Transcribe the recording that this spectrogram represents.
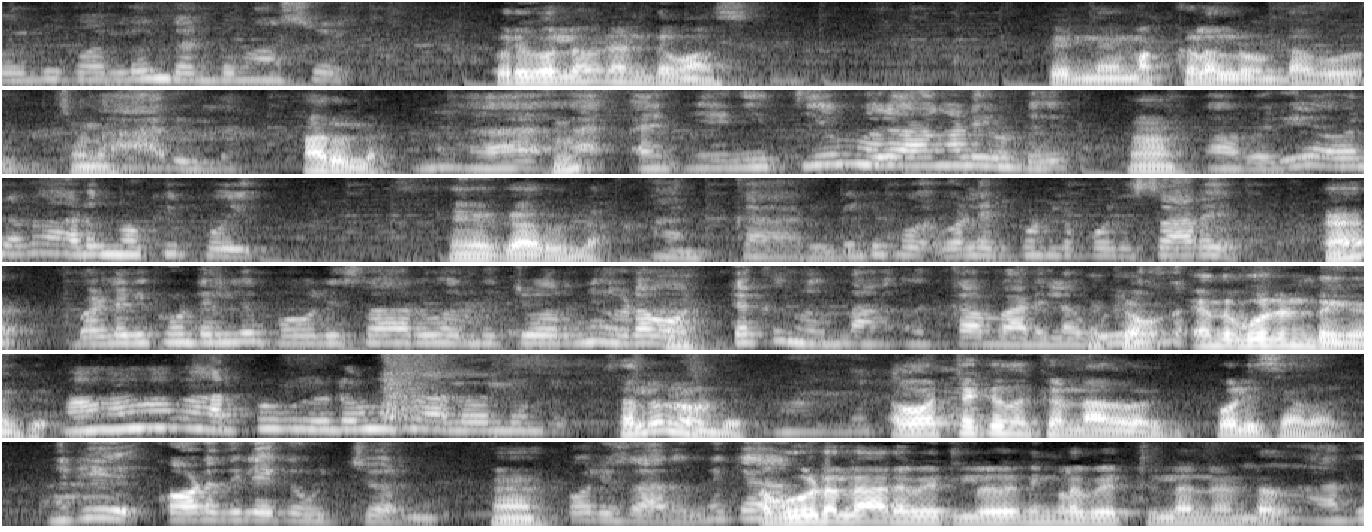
ഒരു കൊല്ലം രണ്ട് മാസമായി. ഒരു കൊല്ലം രണ്ട് മാസം. പിന്നെ മക്കളെല്ലാം ഉണ്ടാവും ആരുമില്ല ആരുമില്ല ഒരു ആങ്ങളിയുണ്ട്. അവർ അവരെ കാട് നോക്കി പോയി. നിങ്ങൾക്ക് ആരുമില്ല കാറിന്റെ വെള്ളരിക്കൊണ്ടിലെ പോലീസാറ്. ഏ? വെള്ളരിക്കൊണ്ടിൽ പോലീസാറ് വന്നിട്ട് പറഞ്ഞു ഇവിടെ ഒറ്റയ്ക്ക് നിന്നാ നിൽക്കാൻ പാടില്ല. എന്ത് വീടുണ്ട് നിങ്ങൾക്ക്? ആ വാർപ്പ് വീടും സ്ഥലമെല്ലാം ഉണ്ട്. സ്ഥലമെല്ലാം ഉണ്ട്. ഒറ്റയ്ക്ക് നിൽക്കണ്ടെന്ന് പറഞ്ഞു പോലീസുകാർ എനിക്ക് കോടതിയിലേക്ക് വിളിച്ചു പറഞ്ഞു. പോലീസുകാർ പോലീസാറ് എന്നിട്ട് ആ വീടെല്ലാം ആരുടെ വീട്ടിൽ നിങ്ങളെ വീട്ടിൽ തന്നെ ഉണ്ട്? അത്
